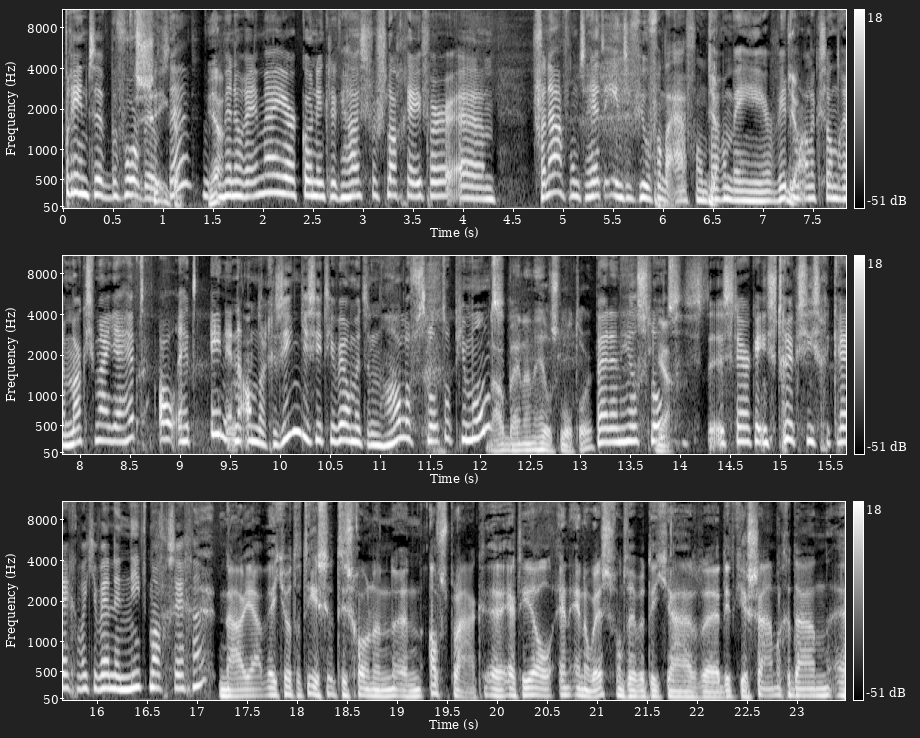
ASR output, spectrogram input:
printen bijvoorbeeld. Zeker, Hè? ja. Menno Reemeijer, Koninklijk Huisverslaggever. Ehm, vanavond het interview van de avond. Daarom ben je hier. Willem-Alexander en Maxima. Jij hebt al het een en ander gezien. Je zit hier wel met een half slot op je mond. Nou, bijna een heel slot hoor. Bijna een heel slot. St- Sterke instructies gekregen wat je wel en niet mag zeggen. Nou ja, weet je wat het is? Het is gewoon een, een afspraak. Eh, RTL en NOS, want we hebben dit jaar eh, dit keer samen gedaan... eh,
